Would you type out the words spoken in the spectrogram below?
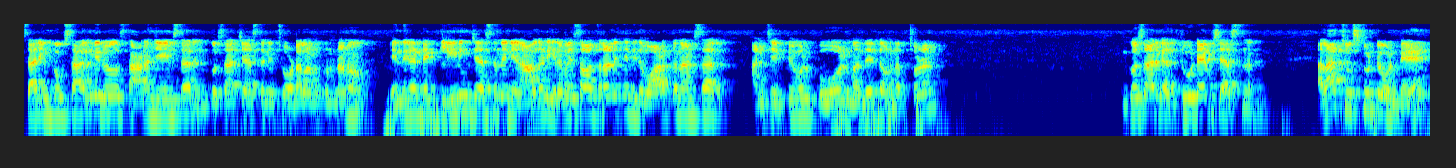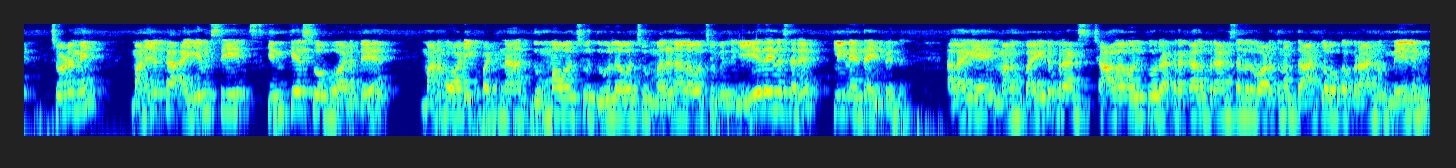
సార్ ఇంకొకసారి మీరు స్నానం చేయండి సార్. ఇంకోసారి చేస్తే నేను చూడాలనుకుంటున్నాను. ఎందుకంటే క్లీనింగ్ చేస్తేనే నేను ఆల్రెడీ ఇరవై సంవత్సరాల నుంచి నేను ఇది వాడుతున్నాను సార్ అని చెప్పే వాళ్ళు బోల్డ్ మంది అయితే ఉన్నారు. చూడండి. ఇంకోసారి కాదు టూ టైమ్స్ చేస్తున్నాను అలా చూసుకుంటూ ఉంటే చూడండి మన యొక్క ఐఎంసి స్కిన్ కేర్ సోప్ వాడితే మన బాడీకి పట్టిన దుమ్ము అవ్వచ్చు ధూళి అవ్వచ్చు మలినాలు అవ్వచ్చు ఏదైనా సరే క్లీన్ అయితే అయిపోయింది. అలాగే మనం బయట బ్రాండ్స్ చాలా వరకు రకరకాల బ్రాండ్స్ అనేది వాడుతున్నాం. దాంట్లో ఒక బ్రాండ్ మేలిమి.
